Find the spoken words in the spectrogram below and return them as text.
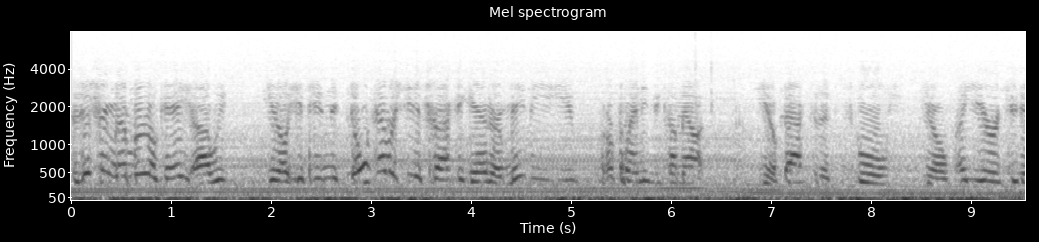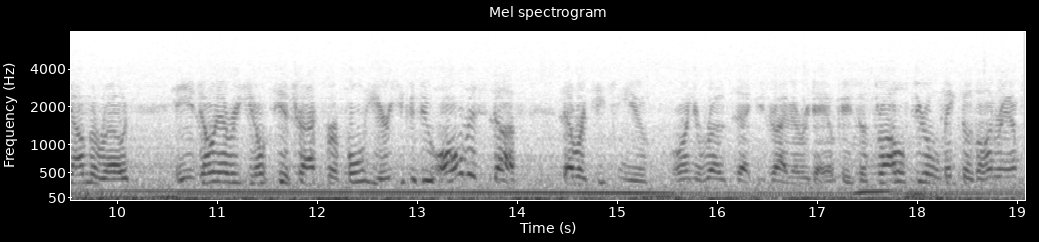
So just remember, okay, uh, we, you know, if you don't ever see a track again, or maybe you are planning to come out, you know, back to the school, you know, a year or two down the road, and you don't ever, you don't see a track for a full year, you can do all this stuff that we're teaching you on your roads that you drive every day. Okay, so throttle steer will make those on ramps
